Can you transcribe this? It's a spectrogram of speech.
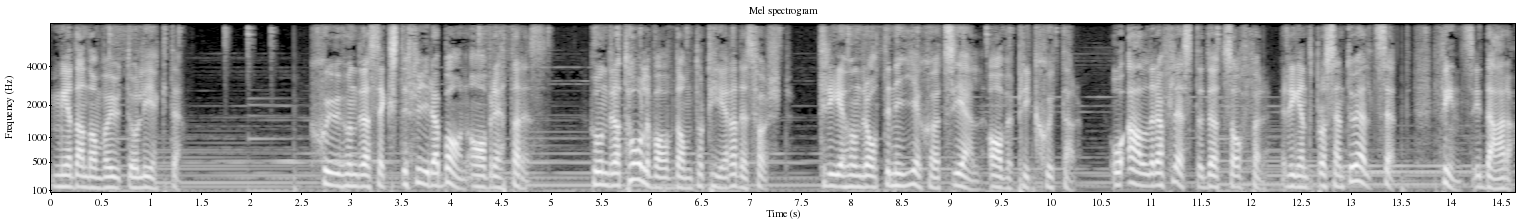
medan de var ute och lekte. 764 barn avrättades. 112 av dem torterades först. 389 sköts ihjäl av prickskyttar. Och allra flest dödsoffer, rent procentuellt sett, finns i Dara.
